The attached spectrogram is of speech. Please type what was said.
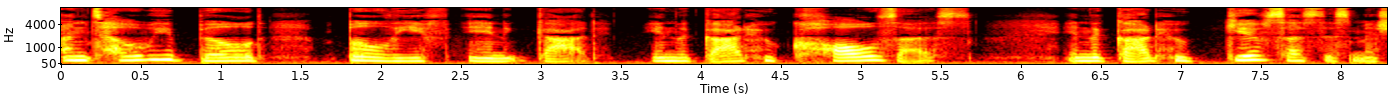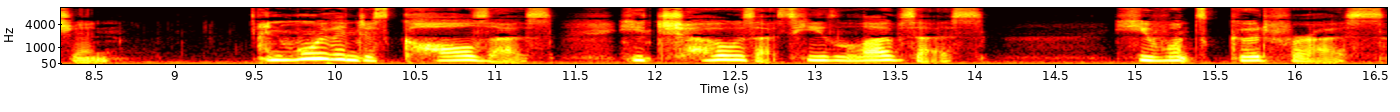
until we build belief in God, in the God who calls us, in the God who gives us this mission. And more than just calls us, He chose us, He loves us, He wants good for us.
